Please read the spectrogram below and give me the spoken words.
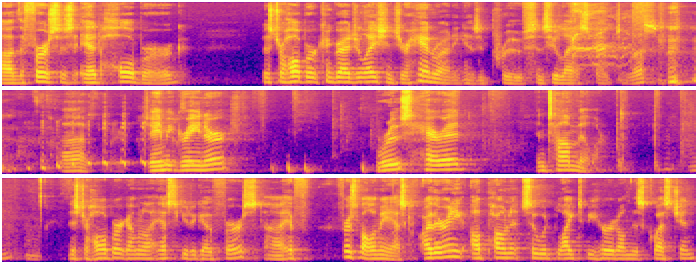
Uh, The first is Ed Hallberg. Mr. Hallberg, congratulations, your handwriting has improved since you last spoke to us. Uh, Jamie Greener, Bruce Harrod, and Tom Miller. Mr. Hallberg, I'm going to ask you to go first. Uh, If, first of all, let me ask, are there any opponents who would like to be heard on this question?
